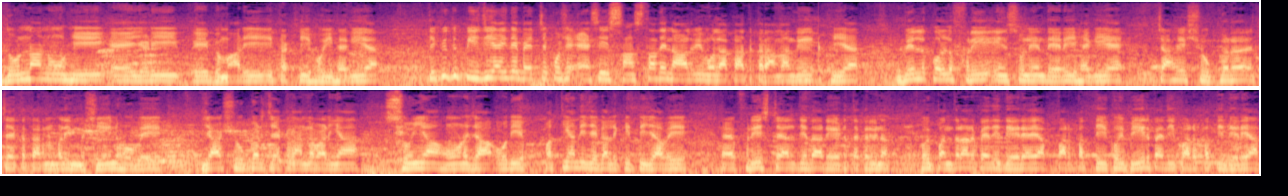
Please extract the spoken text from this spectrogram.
ਦੋਨਾਂ ਨੂੰ ਹੀ ਇਹ ਜਿਹੜੀ ਇਹ ਬਿਮਾਰੀ ਇਕੱਠੀ ਹੋਈ ਹੈਗੀ ਆ। ਤੇ ਕਿਉਂਕਿ ਪੀਜੀਆਈ ਦੇ ਵਿੱਚ ਕੁਝ ਐਸੀ ਸੰਸਥਾ ਦੇ ਨਾਲ ਵੀ ਮੁਲਾਕਾਤ ਕਰਾਵਾਂਗੇ, ਠੀਕ ਹੈ। ਬਿਲਕੁਲ ਫ੍ਰੀ ਇਨਸੂਲਿਨ ਦੇ ਰਹੀ ਹੈਗੀ ਹੈ। ਚਾਹੇ ਸ਼ੂਗਰ ਚੈੱਕ ਕਰਨ ਵਾਲੀ ਮਸ਼ੀਨ ਹੋਵੇ ਜਾਂ ਸ਼ੂਗਰ ਚੈੱਕ ਕਰਨ ਵਾਲੀਆਂ ਸੂਈਆਂ ਹੋਣ ਜਾਂ ਉਹਦੀ ਪੱਤੀਆਂ ਦੀ ਜੇ ਗੱਲ ਕੀਤੀ ਜਾਵੇ ਫ੍ਰੀ ਸਟਾਈਲ ਜਿਹਦਾ ਰੇਟ ਤਕਰੀਬਨ ਕੋਈ 15 ਰੁਪਏ ਦੀ ਦੇ ਰਿਹਾ ਆ ਪਰ ਪੱਤੀ ਕੋਈ 20 ਰੁਪਏ ਦੀ ਪਰ ਪੱਤੀ ਦੇ ਰਿਹਾ।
